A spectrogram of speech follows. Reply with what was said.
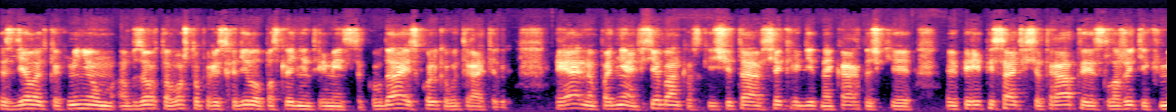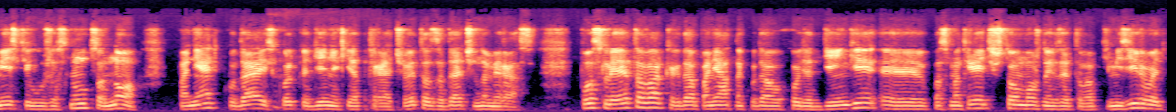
сделать как минимум обзор того, что происходило последние три месяца, куда и сколько вы тратили. Реально поднять все банковские счета, все кредитные карточки, переписать все траты, сложить их вместе, ужаснуться, но понять, куда и сколько денег я трачу. Это задача номер раз. После этого, когда понятно, куда уходят деньги, э, посмотреть, что можно из этого оптимизировать,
